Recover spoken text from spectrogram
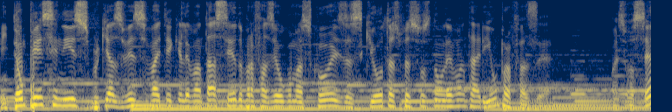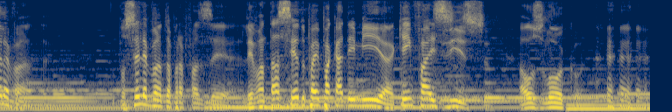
Então pense nisso, porque às vezes você vai ter que levantar cedo para fazer algumas coisas que outras pessoas não levantariam para fazer. Mas você levanta. Você levanta para fazer. Levantar cedo para ir para academia. Quem faz isso? Aos loucos.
